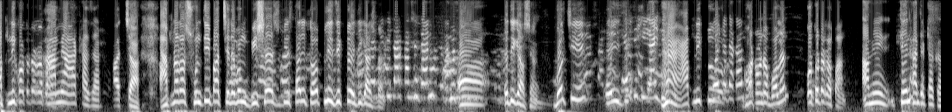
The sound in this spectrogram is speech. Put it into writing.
আপনি কত টাকা পান? আমি আট হাজার। আচ্ছা আপনারা শুনতেই পাচ্ছেন এবং বিশেষ বিস্তারিত প্লিজ একটু এদিকে আসবেন। আহ, এদিকে আসেন। বলছি এই হ্যাঁ আপনি একটু। ঘটনাটা বলেন কত টাকা পান? আমি তিন হাজার টাকা।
